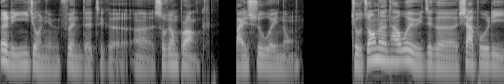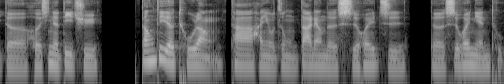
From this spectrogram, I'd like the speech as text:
二零一九年份的这个呃 Sauvignon Blanc 白苏维农酒庄呢，它位于这个夏布利的核心的地区，当地的土壤它含有这种大量的石灰质的石灰粘土。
